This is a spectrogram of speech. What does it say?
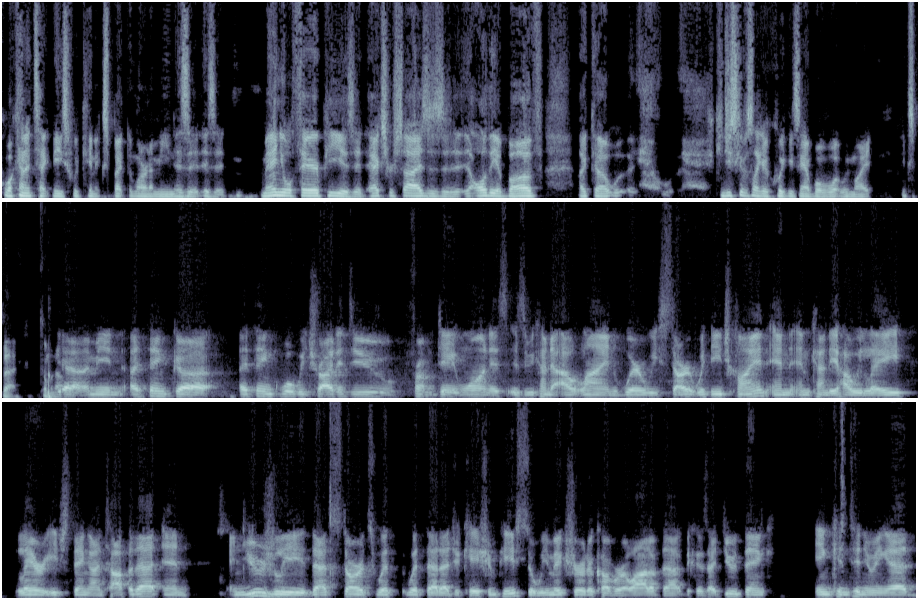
what kind of techniques we can expect to learn? I mean is it is it manual therapy? Is it exercises? Is it all the above? Like uh, can you just give us like a quick example of what we might expect coming up? Yeah i mean i think uh, i think what we try to do from day one is is we kind of outline where we start with each client and and kind of how we lay layer each thing on top of that. And and usually that starts with with that education piece. So we make sure to cover a lot of that because i do think in continuing ed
